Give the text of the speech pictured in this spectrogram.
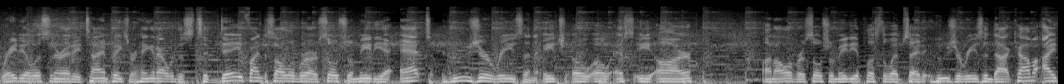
radio listener at a time. Thanks for hanging out with us today. Find us all over our social media at Hooser Reason, H O O S E R, on all of our social media, plus the website at HooserReason.com. I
